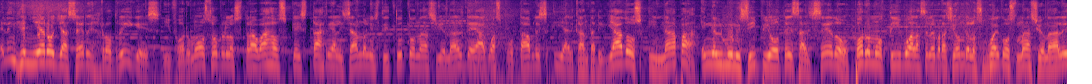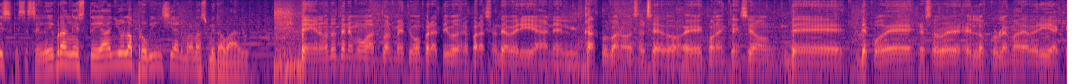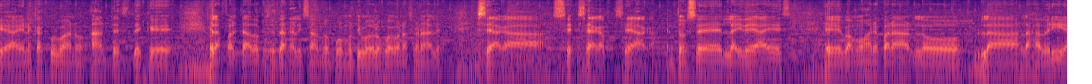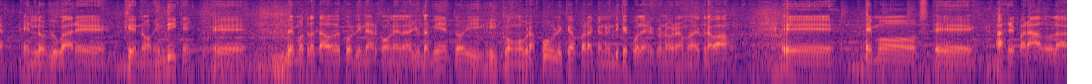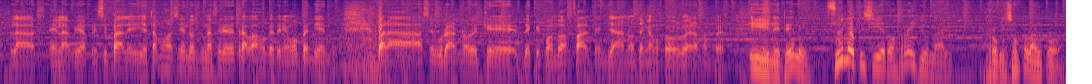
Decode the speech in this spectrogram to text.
El ingeniero Yacer Rodríguez informó sobre los trabajos que está realizando el Instituto Nacional de Aguas Potables y Alcantarillados, INAPA, en el municipio de Salcedo, por motivo a la celebración de los Juegos Nacionales que se celebran este año en la provincia de Hermanas Mirabal. Bien, nosotros tenemos actualmente un operativo de reparación de avería en el casco urbano de Salcedo eh, con la intención de, poder resolver eh, los problemas de avería que hay en el casco urbano antes de que el asfaltado que se está realizando por motivo de los Juegos Nacionales se haga. Se, haga, se haga. Entonces la idea es, eh, vamos a reparar las averías en los lugares que nos indiquen. hemos tratado de coordinar con el ayuntamiento y con obras públicas para que nos indique cuál es el cronograma de trabajo. Eh, hemos eh, reparado las, en las vías principales y estamos haciendo una serie de trabajos que teníamos pendientes para asegurarnos de que, de que cuando asfalten ya no tengamos que volver a romper. NTN, su noticiero regional, Robinson Polanco.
